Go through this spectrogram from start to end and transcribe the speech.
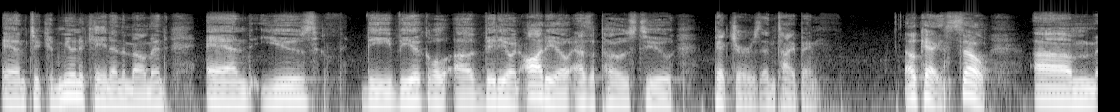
and to communicate in the moment and use the vehicle of video and audio as opposed to pictures and typing. Okay, so um,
